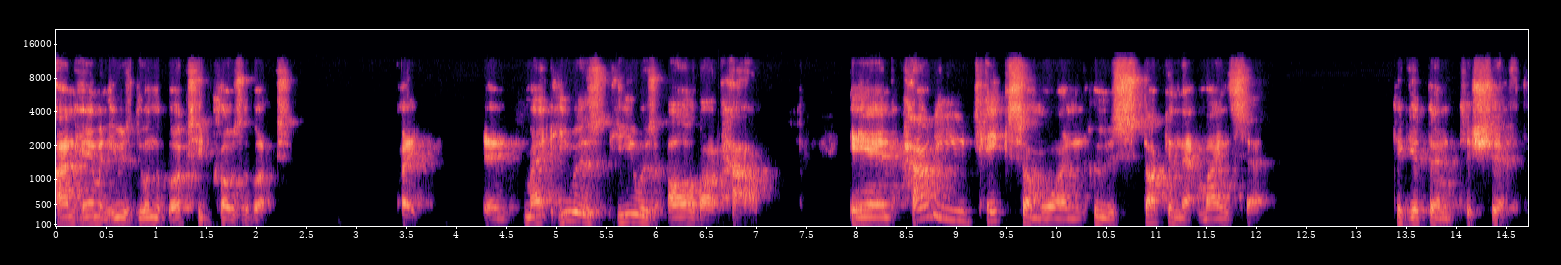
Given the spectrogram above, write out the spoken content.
on him and he was doing the books, he'd close the books. Right. And my he was he was all about how. And how do you take someone who's stuck in that mindset to get them to shift?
